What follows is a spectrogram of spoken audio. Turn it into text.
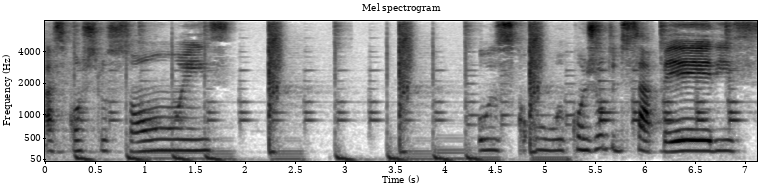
as construções, os, o conjunto de saberes,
